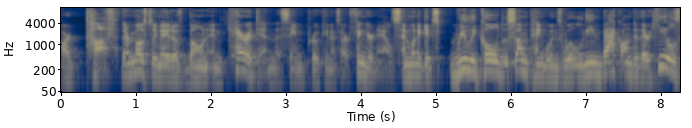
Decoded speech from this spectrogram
are tough. They're mostly made of bone and keratin, the same protein as our fingernails. And when it gets really cold, some penguins will lean back onto their heels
